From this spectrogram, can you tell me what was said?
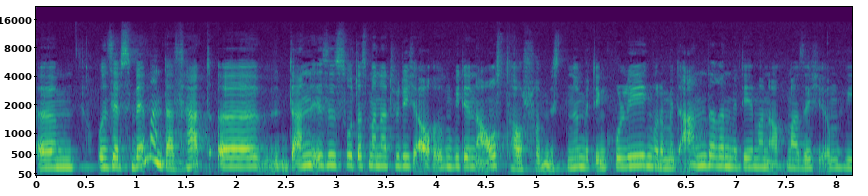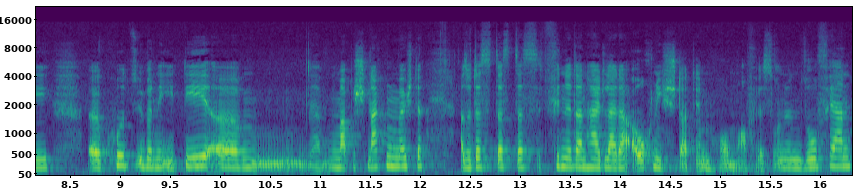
Ähm, und selbst wenn man das hat, äh, dann ist es so, dass man natürlich auch irgendwie den Austausch vermisst ne, mit den Kollegen oder mit anderen, mit denen man auch mal sich irgendwie äh, kurz über eine Idee ähm, ja, mal beschnacken möchte. Also das, das, das findet dann halt leider auch nicht statt im Homeoffice. Und insofern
